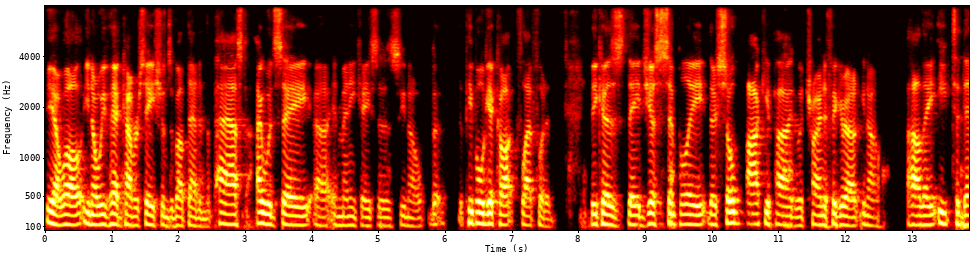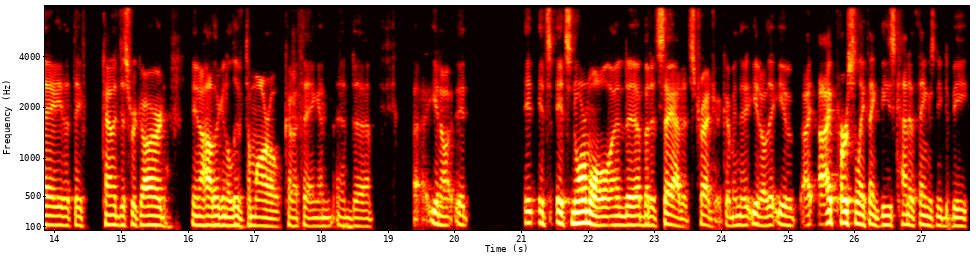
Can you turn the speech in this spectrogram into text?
Yeah, well, you know, we've had conversations about that in the past. I would say, uh, in many cases, you know, the, the people get caught flat-footed because they just simply they're so occupied with trying to figure out, you know, how they eat today that they kind of disregard, you know, how they're going to live tomorrow, kind of thing. And and uh, uh, you know, it it, it's it's normal and uh, but it's sad. It's tragic. I mean the, you know that you I, I personally think these kind of things need to be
